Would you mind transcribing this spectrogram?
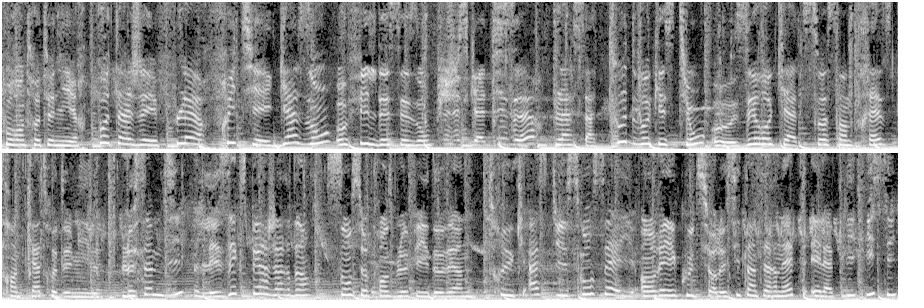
Pour entretenir potager, fleurs, fruitiers, gazon au fil des saisons. Puis jusqu'à 10h, place à toutes vos questions au 04 73 34 2000. Le samedi, les experts jardins sont sur France Bleu Pays d'Auvergne. Trucs, astuces, conseils en réécoute sur le site internet et l'appli ici.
